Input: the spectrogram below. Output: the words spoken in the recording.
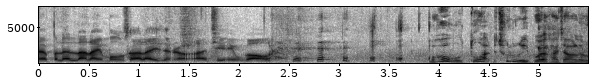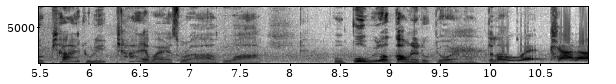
နဲ့ပလက်လန်လိုက်မုံစားလိုက်ဆိုတော့အခြေအနေမကောင်း မဟုတ်ဘူး तू ကတချို့လူတွေပြောတဲ့ခါကျတော့လည်းလို့ဖျားတဲ့လူတွေဖျားတယ်ပါရဲဆိုတာဟိုဟာဟိုပို့ပြီးတော့ကောင်းတယ်လို့ပြောရနော်တ ဘူး လား ဟုတ်ကဲ့ဖျားတာ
